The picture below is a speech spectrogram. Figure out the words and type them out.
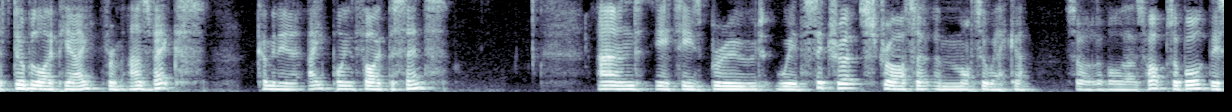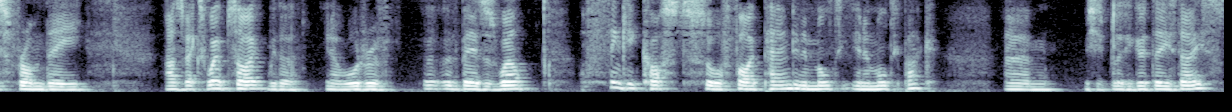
A double IPA from Azvex, coming in at 8.5%. And it is brewed with Citra, Strata and Motueka. So I love all those hops. I bought this from the Azvex website with a you know order of other beers as well. I think it costs sort of five pound in a multi in a multi pack, um, which is bloody good these days.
